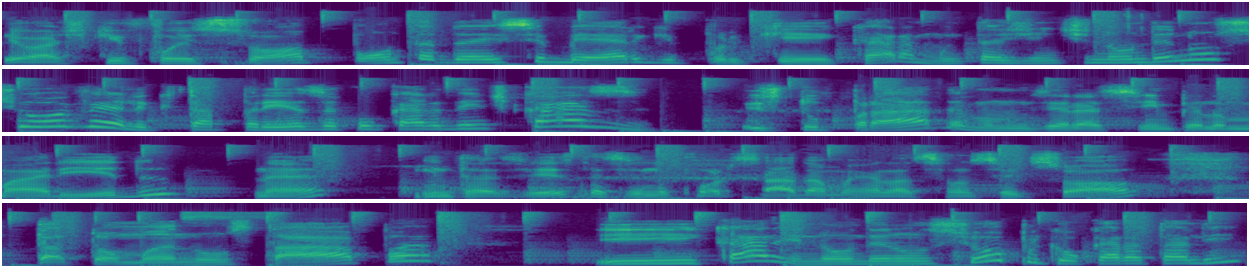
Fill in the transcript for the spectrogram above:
eu acho que foi só a ponta do iceberg, porque, cara, muita gente não denunciou, velho, que tá presa com o cara dentro de casa. Estuprada, vamos dizer assim, pelo marido, né? Muitas vezes tá sendo forçada a uma relação sexual, tá tomando uns tapa e, cara, e não denunciou porque o cara tá ali.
